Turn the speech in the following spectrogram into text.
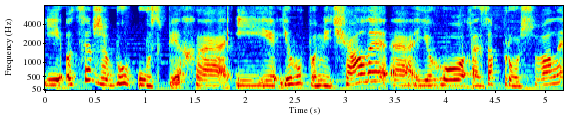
І оце вже був успіх, е, і його помічали, е, його запрошували.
